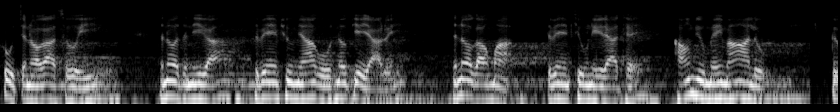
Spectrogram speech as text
ခုကျွန်တော်ကဆို၏ကျွန်တော်ဇနီးကသပင်ဖြူများကိုနှုတ်ပြရာတွင်ကျွန်တော်ကောင်းမှသပင်ဖြူနေတာထက်ခေါင်းဖြူမိန်မလို့ သူ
